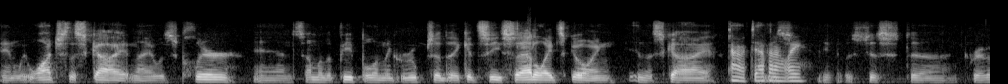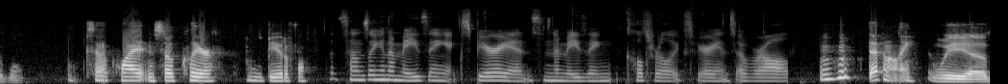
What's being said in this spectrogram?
and we watched the sky at night. It was clear, and some of the people in the group said they could see satellites going in the sky. Oh, definitely. It was, it was just uh, incredible. So quiet and so clear. It was beautiful. That sounds like an amazing experience, an amazing cultural experience overall. Mm-hmm, definitely. We uh,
